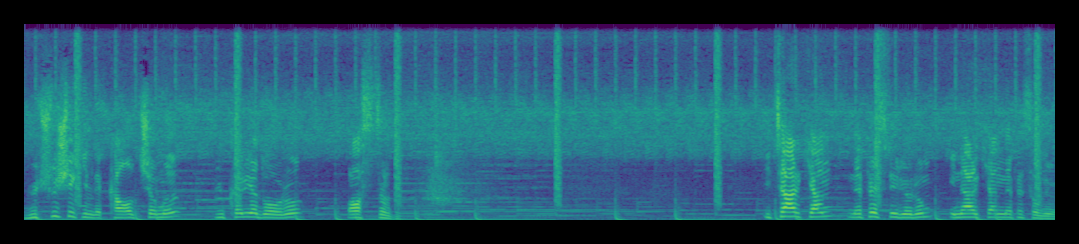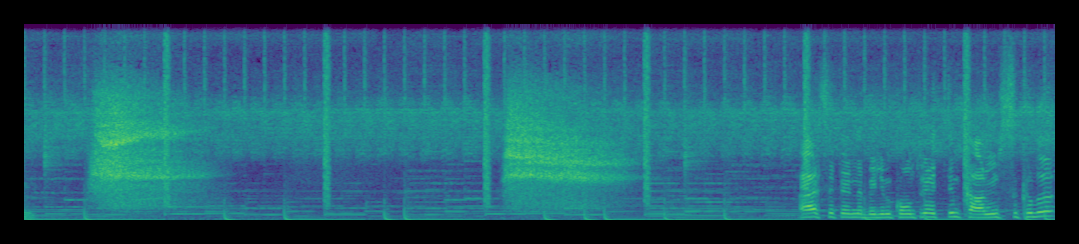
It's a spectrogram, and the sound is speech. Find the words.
Güçlü şekilde kalçamı yukarıya doğru bastırdım. İterken nefes veriyorum, inerken nefes alıyorum. Her seferinde belimi kontrol ettim, karnım sıkılı.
